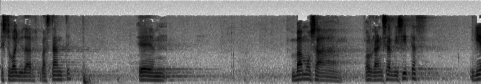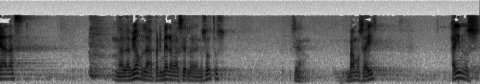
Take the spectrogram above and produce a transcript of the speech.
Esto va a ayudar bastante. Em, vamos a organizar visitas guiadas al avión. La primera va a ser la de nosotros. O sea, vamos a ir. Ahí nos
